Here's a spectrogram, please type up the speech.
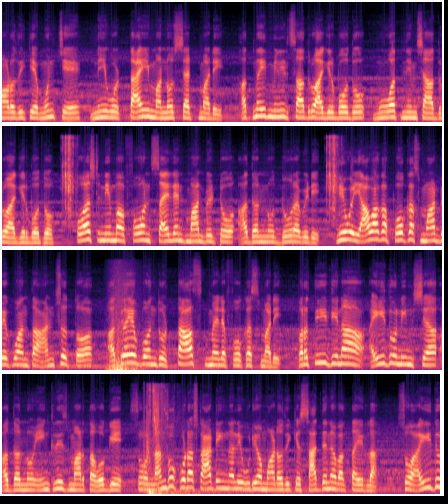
ಮಾಡೋದಕ್ಕೆ ಮುಂಚೆ ನೀವು ಟೈಮ್ ಅನ್ನು ಸೆಟ್ ಮಾಡಿ. ಹದಿನೈದು ಮಿನಿಟ್ಸ್ ಆದ್ರೂ ಆಗಿರ್ಬೋದು, ಮೂವತ್ತು ನಿಮಿಷ ಆದ್ರೂ ಆಗಿರ್ಬೋದು. ಫಸ್ಟ್ ನಿಮ್ಮ ಫೋನ್ ಸೈಲೆಂಟ್ ಮಾಡಿಬಿಟ್ಟು ಅದನ್ನು ದೂರ ಬಿಡಿ ನೀವು ಯಾವಾಗ ಫೋಕಸ್ ಮಾಡಬೇಕು ಅಂತ ಅನ್ಸುತ್ತೋ ಅದೇ ಒಂದು ಟಾಸ್ಕ್ ಮೇಲೆ ಫೋಕಸ್ ಮಾಡಿ. ಪ್ರತಿದಿನ ಐದು ನಿಮಿಷ ಅದನ್ನು ಇನ್ಕ್ರೀಸ್ ಮಾಡ್ತಾ ಹೋಗಿ. ಸೊ ನನಗೂ ಕೂಡ ಸ್ಟಾರ್ಟಿಂಗ್ನಲ್ಲಿ ವಿಡಿಯೋ ಮಾಡೋದಕ್ಕೆ ಸಾಧ್ಯನೇ ಆಗ್ತಾ ಇಲ್ಲ. ಸೊ ಐದು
